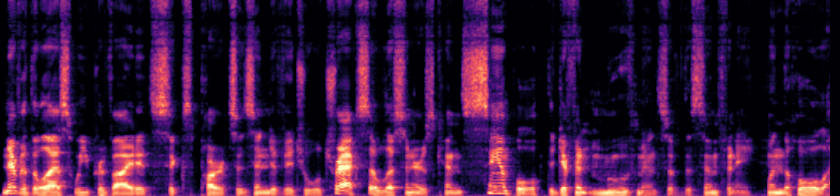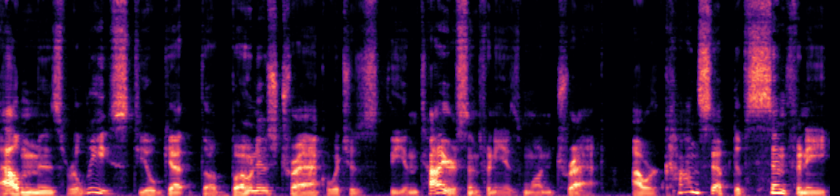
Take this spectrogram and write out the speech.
Nevertheless, we provided six parts as individual tracks so listeners can sample the different movements of the symphony. When the whole album is released, you'll get the bonus track, which is the entire symphony as one track. Our concept of symphony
